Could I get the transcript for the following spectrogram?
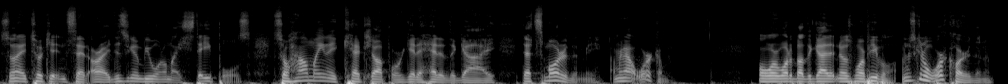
So then I took it and said, all right, this is going to be one of my staples. So how am I going to catch up or get ahead of the guy that's smarter than me? I'm going to outwork him. Or what about the guy that knows more people? I'm just going to work harder than him.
